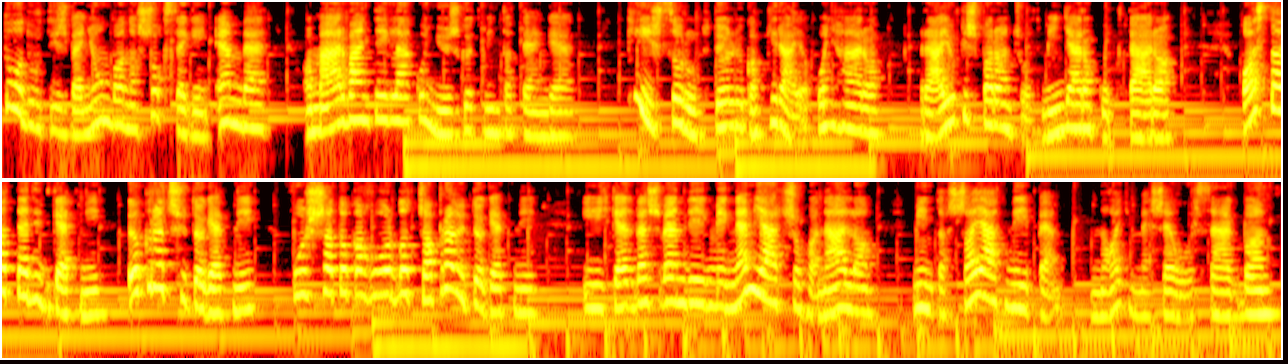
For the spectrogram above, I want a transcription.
Tódult is be nyomban a sok szegény ember, a márványtéglákon nyűsgött, mint a tenger. Ki is szorult tőlük a király a konyhára, rájuk is parancsolt mindjárt a kuktára. Asztalt tedítgetni, ökröt sütögetni, fussatok a hordot csapra ütögetni. Így, kedves vendég, még nem járt soha nálam, mint a saját népem nagy meseországban.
